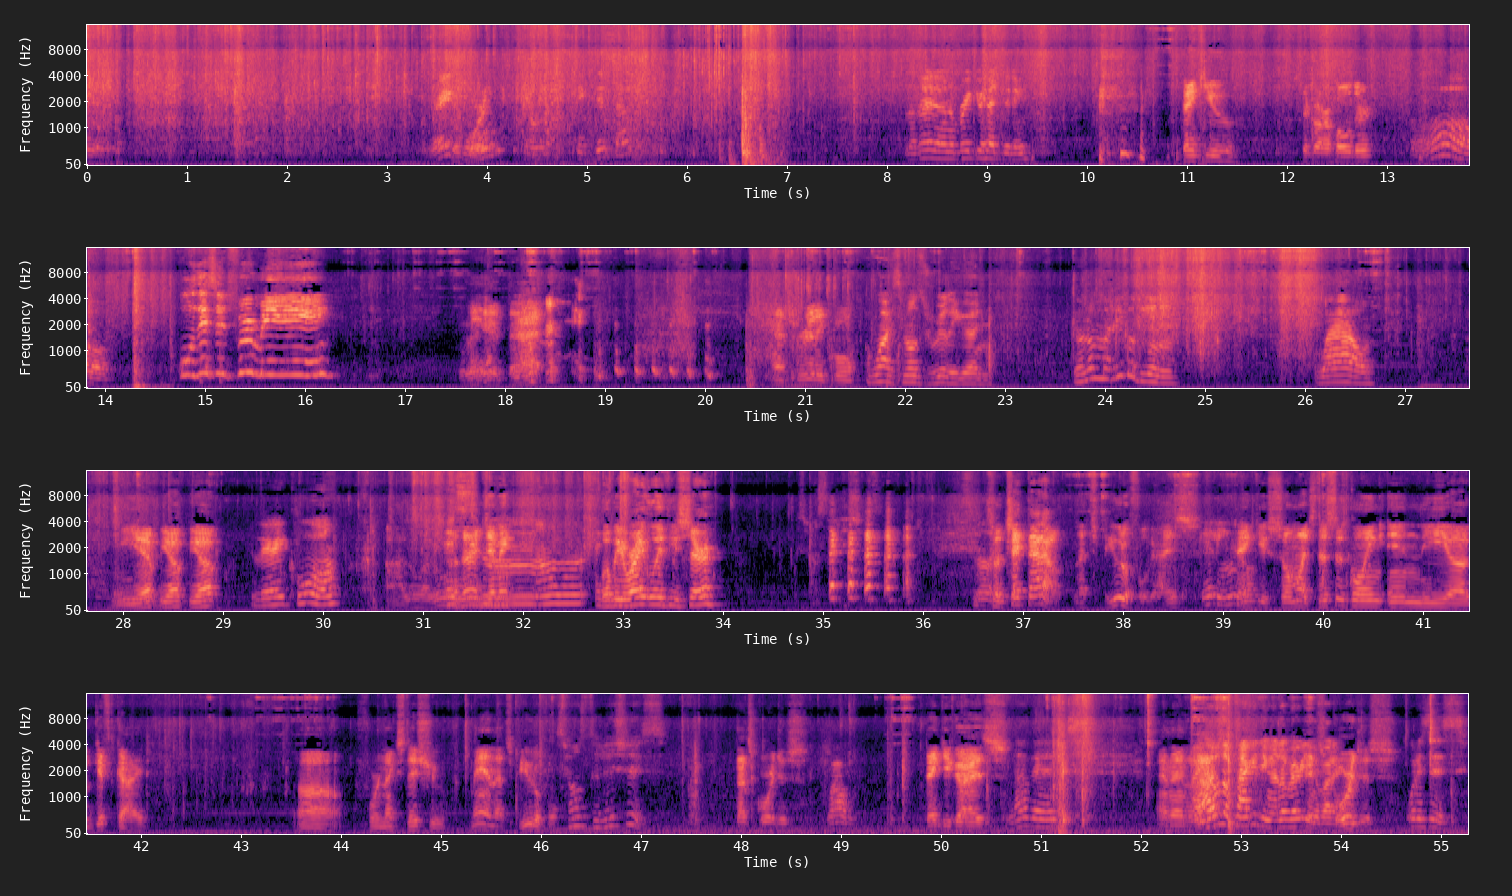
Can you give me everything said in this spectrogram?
Very Go cool. Can we take this out? Not I'm gonna break your head today. Thank you, cigar holder. Oh. Oh, this is for me. Look at that. That's really cool. wow, it smells really good. ¿Qué olor más rico tiene? Wow. Yep, yep, yep. Very cool. Is there, Jimmy? mm, it's- We'll be right with you, sir. So check that out. That's beautiful, guys. Thank you so much. This is going in the uh, gift guide uh, for next issue. Man, that's beautiful. It smells delicious. That's gorgeous. Wow. Thank you, guys. Love it. And then I last, love the packaging. I love everything about gorgeous. it. Gorgeous. What is this?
